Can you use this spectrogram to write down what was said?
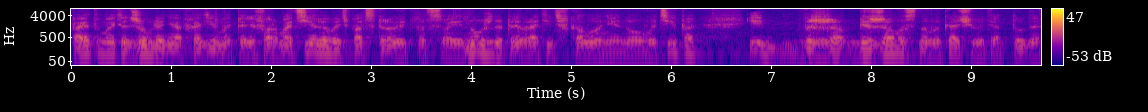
Поэтому эти джунгли необходимо переформатировать, подстроить под свои нужды, превратить в колонии нового типа и безжалостно выкачивать оттуда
